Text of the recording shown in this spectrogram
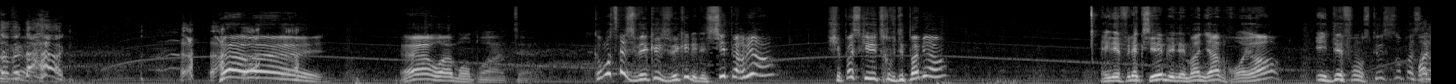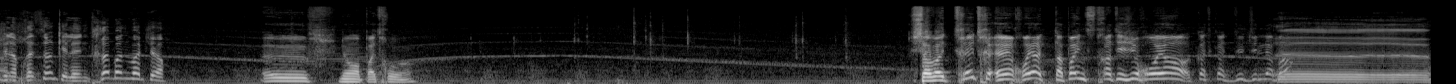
Ça veut d'ahak. Ah ouais. Ah ouais mon pote. Comment ça ce véhicule Ce véhicule il est super bien hein. Je sais pas ce qu'il trouve de pas bien hein. Il est flexible, il est maniable, regarde Il défonce tout son passage Moi j'ai l'impression qu'il a une très bonne voiture. Euh... pff, Non, pas trop hein Ça va être très très... Eh, Roya, t'as pas une stratégie Roya? 4-4 2 deal là-bas? Euh.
